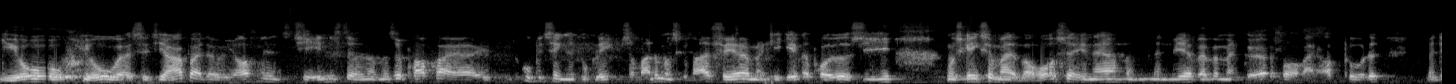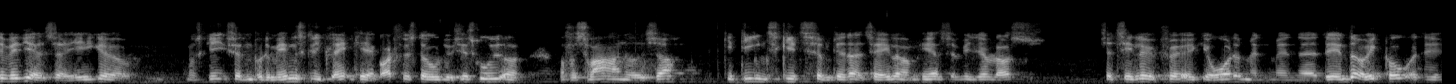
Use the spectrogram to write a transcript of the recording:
Jo, jo, altså de arbejder jo i offentlighedens tjeneste, og når man så påpeger et ubetinget problem, så var det måske meget fair, at man gik ind og prøvede at sige, måske ikke så meget, hvad årsagen er, men, men mere, hvad vil man gøre for at rette op på det. Men det vil de altså ikke, og måske sådan på det menneskelige plan kan jeg godt forstå det, hvis jeg skulle ud og, og forsvare noget så gedin skidt, som det, der er tale om her, så vil jeg vel også til tilløb, før jeg gjorde det, men, men uh, det ændrer jo ikke på, at det,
